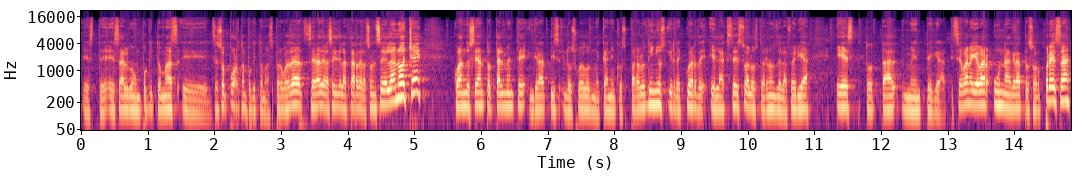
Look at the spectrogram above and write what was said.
este es algo un poquito más, eh, se soporta un poquito más, pero pues, será- será de las 6 de la tarde a las 11 de la noche cuando sean totalmente gratis los juegos mecánicos para los niños y recuerde el acceso a los terrenos de la feria es totalmente gratis. Se van a llevar una grata sorpresa.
